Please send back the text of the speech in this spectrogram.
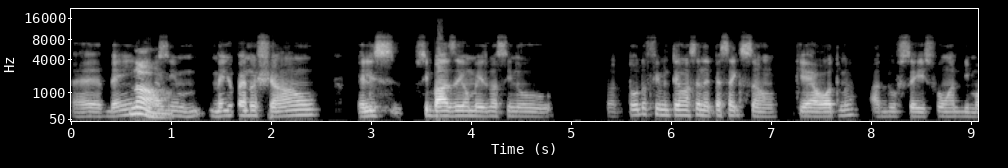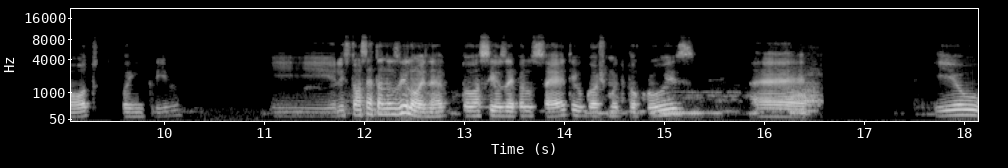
É bem, Não. assim, meio pé no chão. Eles se baseiam mesmo, assim, no... Todo filme tem uma cena de perseguição, que é ótima. A do 6 foi um ano de moto, que foi incrível. E eles estão acertando os vilões, né? Tô ansioso aí pelo 7, eu gosto muito do Tom Cruise. É, E o-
